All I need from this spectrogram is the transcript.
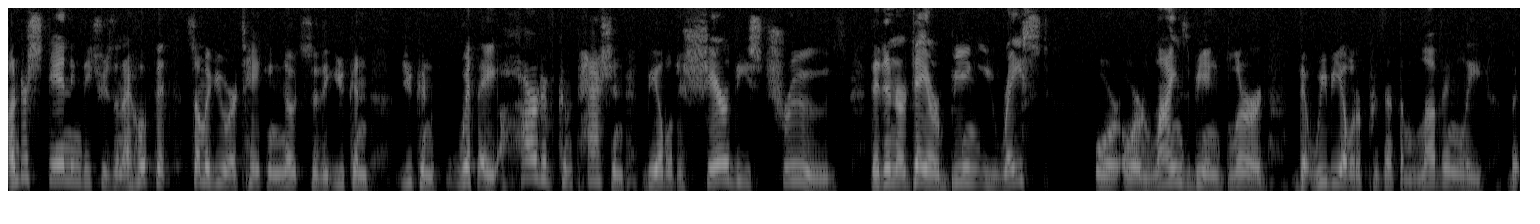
understanding these truths, and I hope that some of you are taking notes so that you can, you can, with a heart of compassion, be able to share these truths that in our day are being erased or, or lines being blurred, that we be able to present them lovingly. But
